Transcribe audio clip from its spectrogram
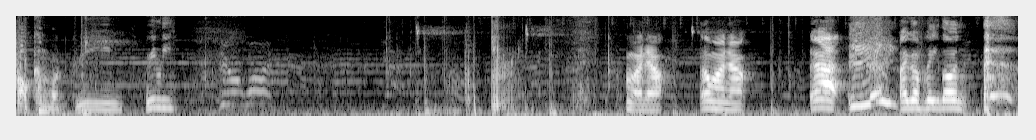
Oh, come on, Green. Really? Come on now. Come on now. Ah! I got faked on.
